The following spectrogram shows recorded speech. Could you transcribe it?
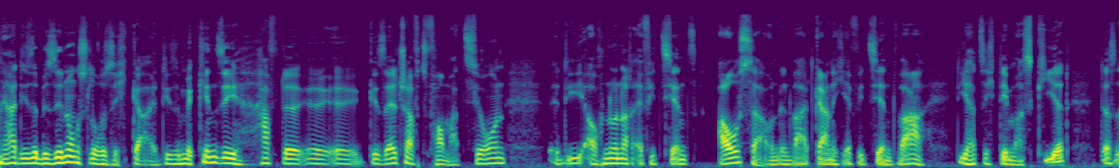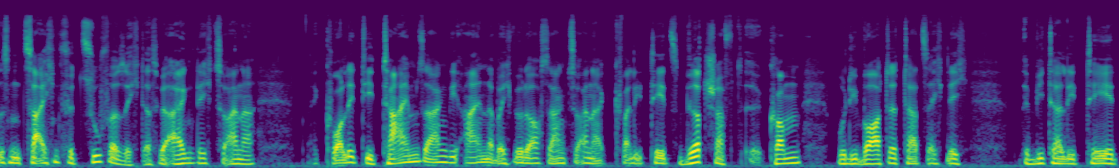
ja, diese Besinnungslosigkeit, diese McKinsey-hafte äh, äh, Gesellschaftsformation, äh, die auch nur nach Effizienz aussah und in Wahrheit gar nicht effizient war, die hat sich demaskiert. Das ist ein Zeichen für Zuversicht, dass wir eigentlich zu einer Quality Time, sagen die einen, aber ich würde auch sagen, zu einer Qualitätswirtschaft äh, kommen, wo die Worte tatsächlich Vitalität,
